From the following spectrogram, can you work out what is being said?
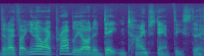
that I thought, you know, I probably ought to date and timestamp these things.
